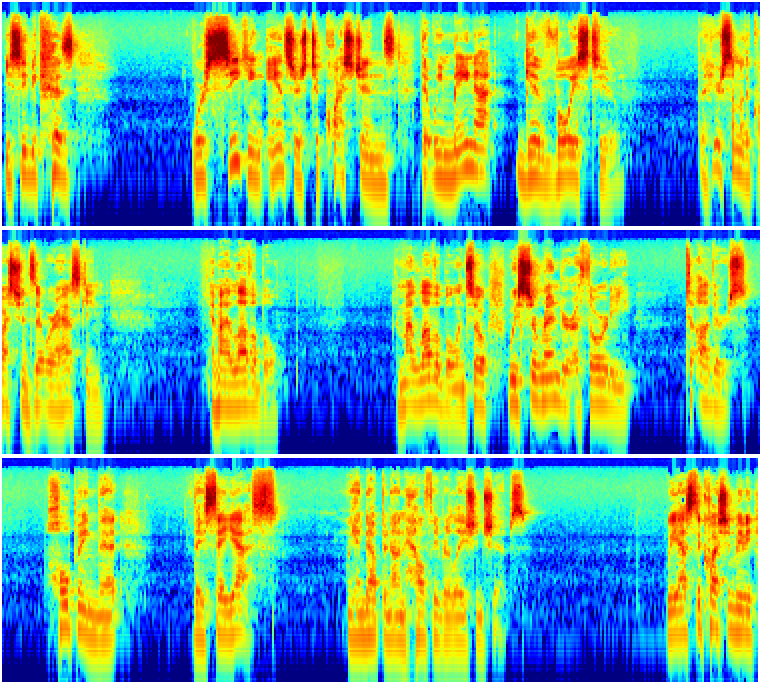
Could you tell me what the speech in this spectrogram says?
You see, because we're seeking answers to questions that we may not give voice to. But here's some of the questions that we're asking Am I lovable? Am I lovable? And so we surrender authority to others, hoping that they say yes. We end up in unhealthy relationships. We ask the question maybe,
